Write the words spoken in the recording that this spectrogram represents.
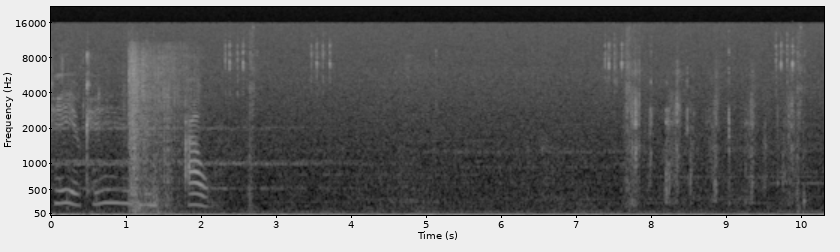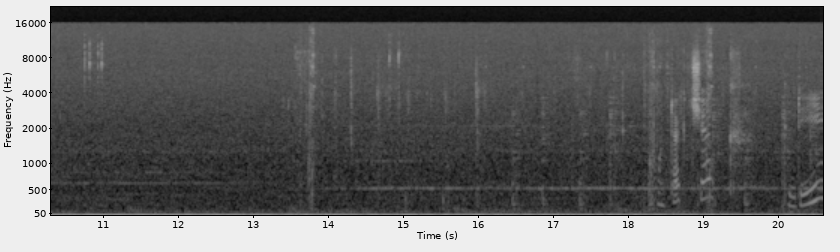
Okay, okay. Ow. Contact check. Goodie.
